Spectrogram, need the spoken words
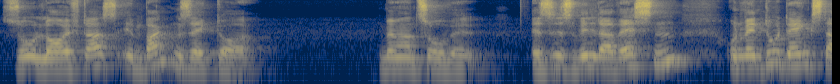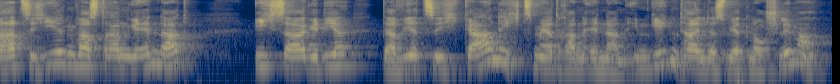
So läuft das im Bankensektor, wenn man so will. Es ist wilder Westen und wenn du denkst, da hat sich irgendwas dran geändert, ich sage dir, da wird sich gar nichts mehr dran ändern. Im Gegenteil, das wird noch schlimmer.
